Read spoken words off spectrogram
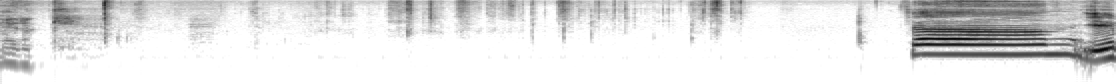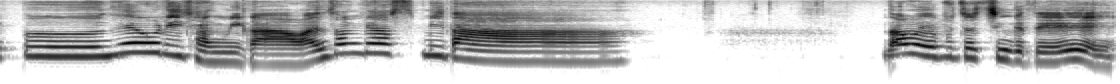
자, 이렇게. 짠! 예쁜 회오리 장미가 완성되었습니다. 너무 예쁘죠, 친구들?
